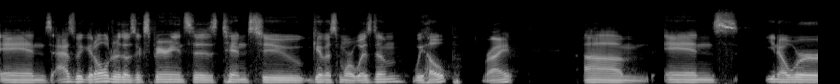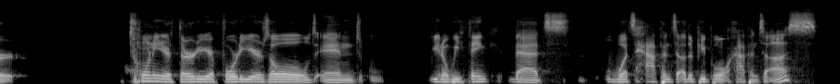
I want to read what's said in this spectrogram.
And as we get older, those experiences tend to give us more wisdom, we hope, right? Um, and, you know, we're 20 or 30 or 40 years old and, you know, we think that what's happened to other people won't happen to us.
